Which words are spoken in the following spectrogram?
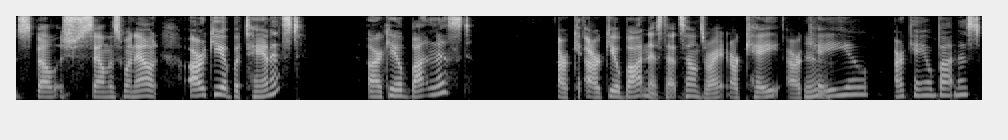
spell, sound this one out, archaeobotanist? Archaeobotanist? Arche- archaeobotanist. That sounds right. Archae archaeo archaeobotanist.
